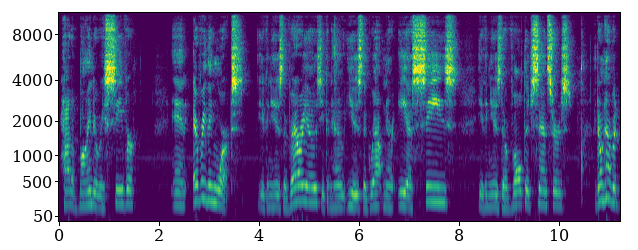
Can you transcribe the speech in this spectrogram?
how to bind a receiver, and everything works. You can use the Varios, you can use the Graupner ESCs, you can use their voltage sensors. I don't have a,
